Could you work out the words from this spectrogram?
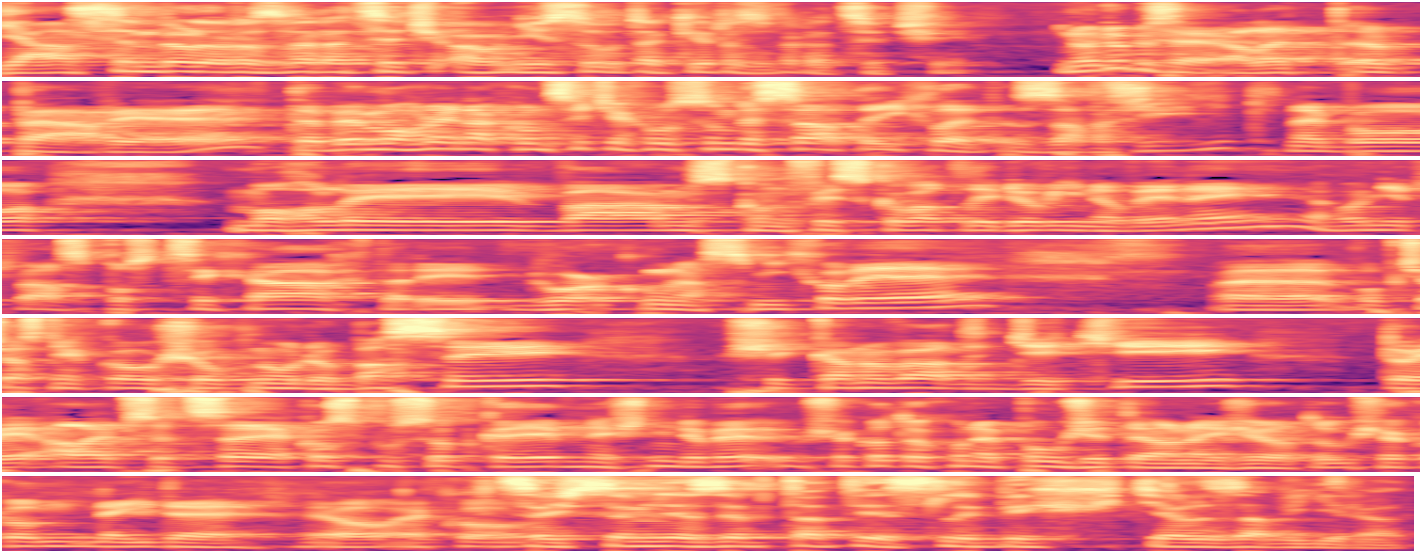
Já jsem byl rozvraceč a oni jsou taky rozvraceči. No dobře, ale t- právě tebe mohli na konci těch 80. let zavřít, nebo mohli vám skonfiskovat lidové noviny, honit vás po střechách tady dvorku na Smíchově, eh, občas někoho šoupnout do basy, šikanovat děti, to je ale přece jako způsob, který je v dnešní době už jako trochu nepoužitelný, že jo? To už jako nejde. Jo? Jako... Chceš se mě zeptat, jestli bych chtěl zavírat?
